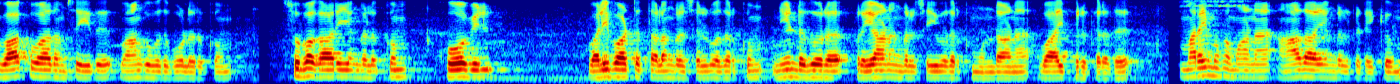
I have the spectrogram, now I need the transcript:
வாக்குவாதம் செய்து வாங்குவது போல் இருக்கும் சுபகாரியங்களுக்கும் கோவில் வழிபாட்டு தலங்கள் செல்வதற்கும் நீண்ட தூர பிரயாணங்கள் செய்வதற்கும் உண்டான வாய்ப்பு இருக்கிறது. மறைமுகமான ஆதாயங்கள் கிடைக்கும்.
